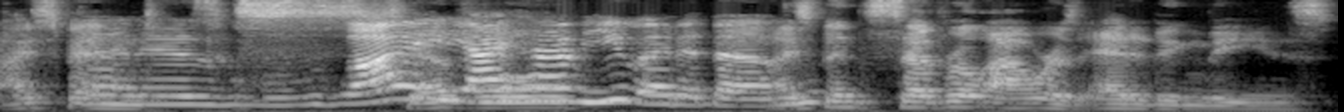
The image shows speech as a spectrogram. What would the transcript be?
I spend That is why I several- have you edit them. I spend several hours editing these,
